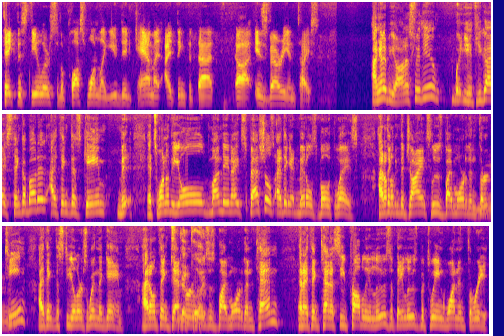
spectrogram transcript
take the Steelers to the plus one like you did, Cam? I, I think that that uh, is very enticing. I'm going to be honest with you, if you guys think about it, I think this game, it's one of the old Monday night specials. I think it middles both ways. I don't think the Giants lose by more than 13. Mm. I think the Steelers win the game. I don't think Denver loses by more than 10. And I think Tennessee probably lose if they lose between one and three.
